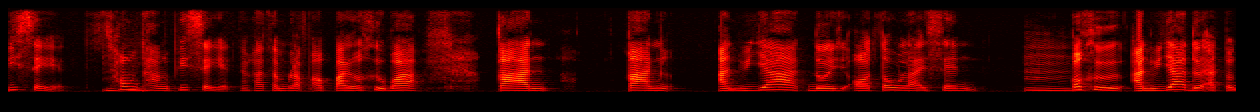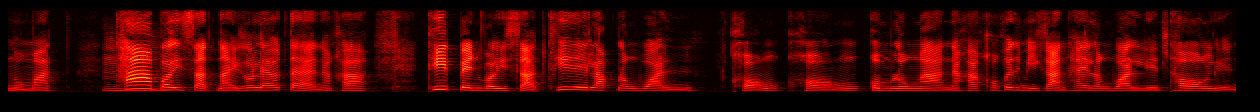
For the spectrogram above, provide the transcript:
พิเศษ ช่องทางพิเศษนะคะสำหรับเอาไปก็คือว่าการการอนุญาตโดยออโต้ไลเซนอืมก็คืออนุญาตโดยอัตโนมัติ ถ้าบริษัทไหนก็แล้วแต่นะคะ ที่เป็นบริษัทที่ได้รับรางวัล ของของกรมโรงงานนะคะเขาก็จะมีการให้รางวัลเหรียญทองเหรียญ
